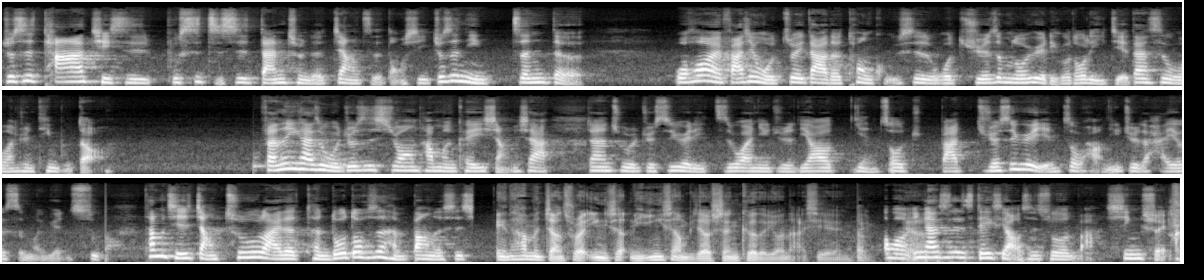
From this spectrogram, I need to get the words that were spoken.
就是它其实不是只是单纯的这样子的东西，就是你真的，我后来发现我最大的痛苦是我学这么多乐理我都理解，但是我完全听不到。反正一开始我就是希望他们可以想一下，当然除了爵士乐理之外，你觉得要演奏把爵士乐演奏好，你觉得还有什么元素？他们其实讲出来的很多都是很棒的事情。哎、那他们讲出来印象，你印象比较深刻的有哪些？哦，应该是 Stacy 老师说的吧？薪水。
